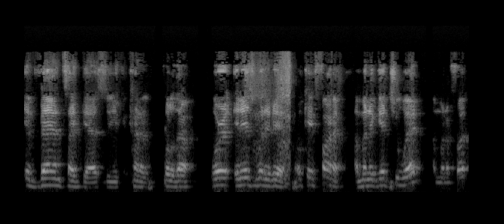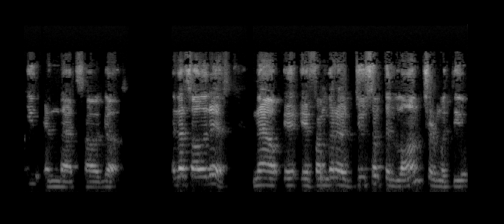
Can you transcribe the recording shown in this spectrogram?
events, I guess. So you can kind of pull it out, where it is what it is. Okay, fine. I'm gonna get you wet. I'm gonna fuck you, and that's how it goes. And that's all it is. Now, if I'm gonna do something long term with you,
